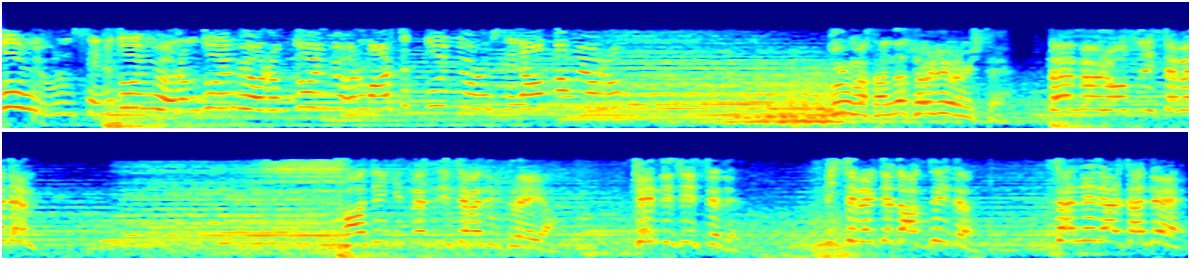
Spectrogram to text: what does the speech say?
Duymuyorum seni, duymuyorum, duymuyorum. Duymasan da söylüyorum işte. Ben böyle olsun istemedim. Fatih'in gitmesini istemedim Süreyya. Kendisi istedi. İstemekte de haklıydı. Sen ne dersen de,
